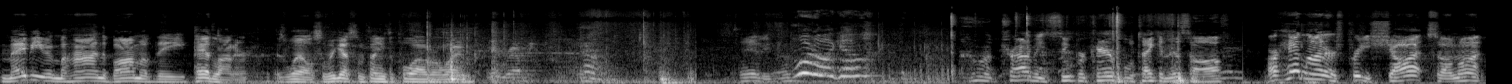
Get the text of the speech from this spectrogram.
maybe even behind the bottom of the headliner as well. So we got some things to pull out of our way. It's heavy, huh? Where do I go? I'm gonna try to be super careful taking this off. Our headliner is pretty shot, so I'm not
